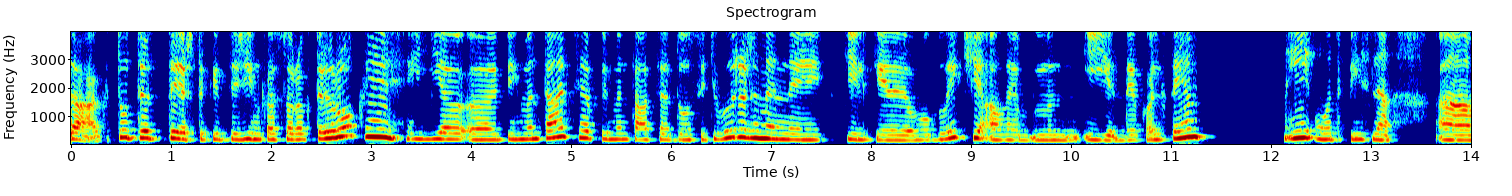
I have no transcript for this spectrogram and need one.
Так, тут е, теж таки це жінка 43 роки, є е, пігментація. Пігментація досить виражена, не тільки в обличчі, але і декольте. І от після е,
